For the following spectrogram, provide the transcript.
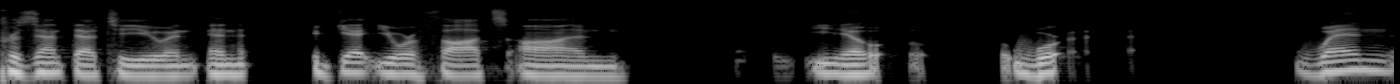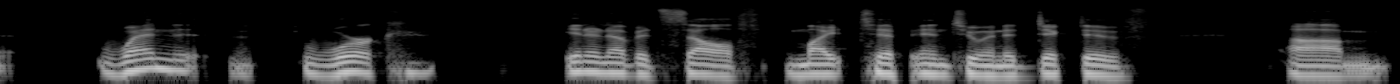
present that to you and and get your thoughts on, you know, wor- when when work in and of itself might tip into an addictive um,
